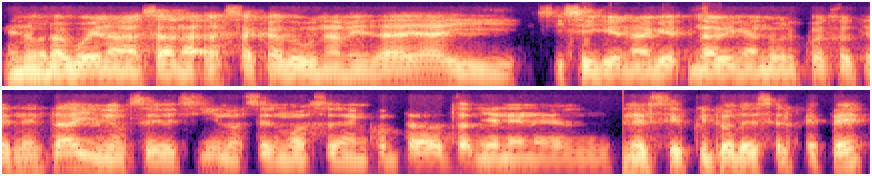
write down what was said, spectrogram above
enhorabuena, ha, sacado una medalla y, sigue navegando el 470. Y no sé si nos hemos encontrado también en el, en el circuito de SLGP.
